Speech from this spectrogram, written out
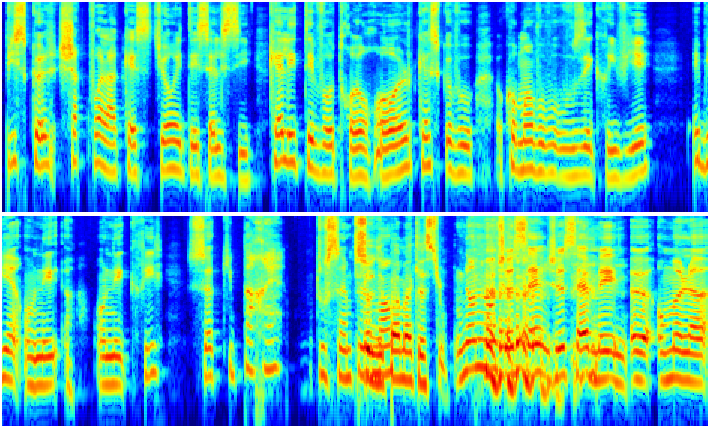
puisque chaque fois la question était celle-ci. Quel était votre rôle? Qu'est-ce que vous comment vous vous écriviez? Eh bien on écrit ce qui paraît tout simplement. Ce n'est pas ma question. Non, non, je sais, je sais, mais euh, on me l'a,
